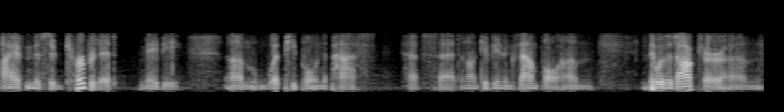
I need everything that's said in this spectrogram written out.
I have misinterpreted maybe um, what people in the past have said. And I'll give you an example. Um, there was a doctor um,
